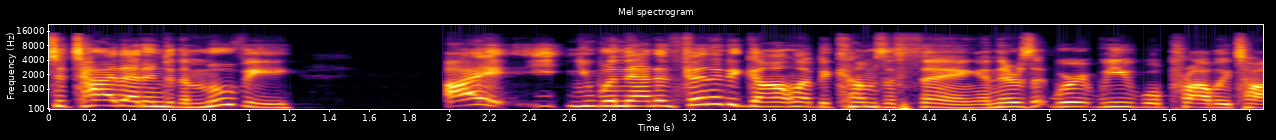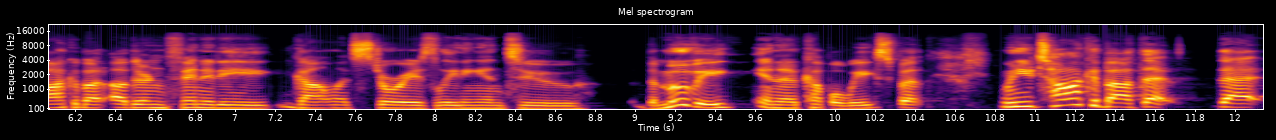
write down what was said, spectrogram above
to tie that into the movie. I when that Infinity Gauntlet becomes a thing, and there's we will probably talk about other Infinity Gauntlet stories leading into the movie in a couple weeks. But when you talk about that that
